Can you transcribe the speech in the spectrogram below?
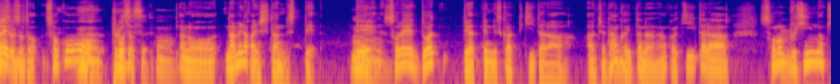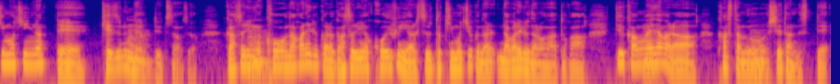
れる。そうそうそうそこを、うんプロセス。うんあの、滑らかにしてたんですって。で、うんそれどうやってやってんですかって聞いたら、あ、じゃあなんか言ったんだな、なんか聞いたら、その部品の気持ちになって削るんだよって言ってたんですよ。ガソリンがこう流れるからガソリンはこういう風にやるすると気持ちよくなれ流れるだろうなとか、っていう考えながらカスタムをしてたんですって。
